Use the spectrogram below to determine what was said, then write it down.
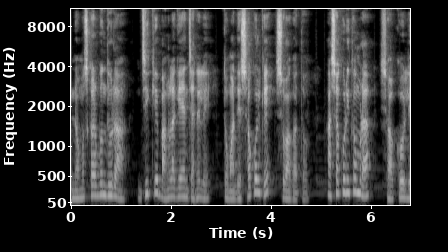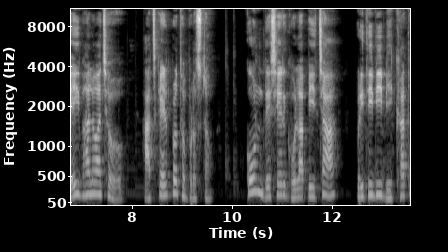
নমস্কার বন্ধুরা, জিকে বাংলা জ্ঞান চ্যানেলে তোমাদের সকলকে স্বাগত। আশা করি তোমরা সকলেই ভালো আছো। আজকের প্রথম প্রশ্ন, কোন দেশের গোলাপি চা পৃথিবী বিখ্যাত?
